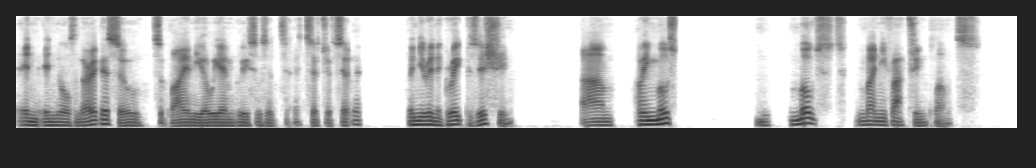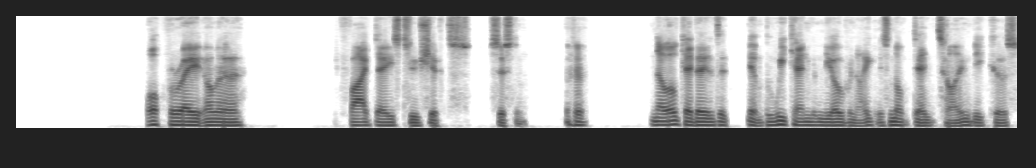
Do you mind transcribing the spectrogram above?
in, in North America, so supplying the OEM greases, et, et cetera, et cetera, then you're in a great position. Um, I mean, most, most manufacturing plants operate on a five days, two shifts system. Mm-hmm. Now, okay, the, the, you know, the weekend and the overnight is not dead time because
